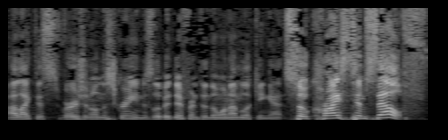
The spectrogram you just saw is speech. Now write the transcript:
I like this version on the screen. It's a little bit different than the one I'm looking at. So Christ himself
